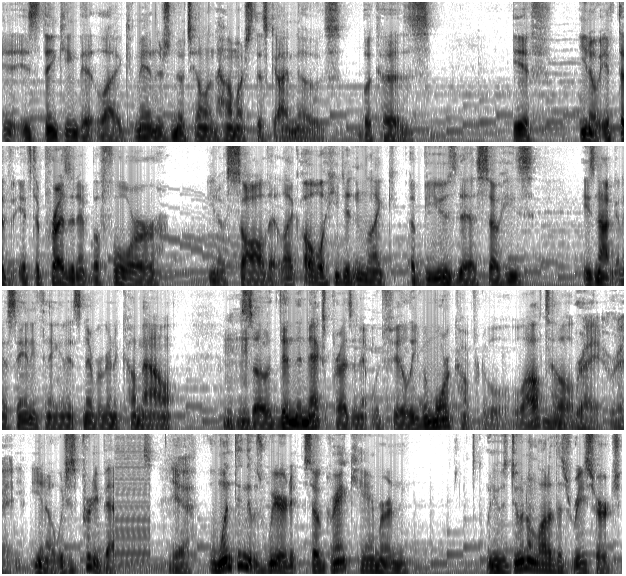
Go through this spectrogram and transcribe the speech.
is thinking that like, man, there's no telling how much this guy knows because if you know if the if the president before you know saw that like oh well he didn't like abuse this so he's he's not going to say anything and it's never going to come out Mhm. so then the next president would feel even more comfortable well i'll tell Right, right. you know which is pretty bad Yeah. one thing that was weird so grant cameron when he was doing a lot of this research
